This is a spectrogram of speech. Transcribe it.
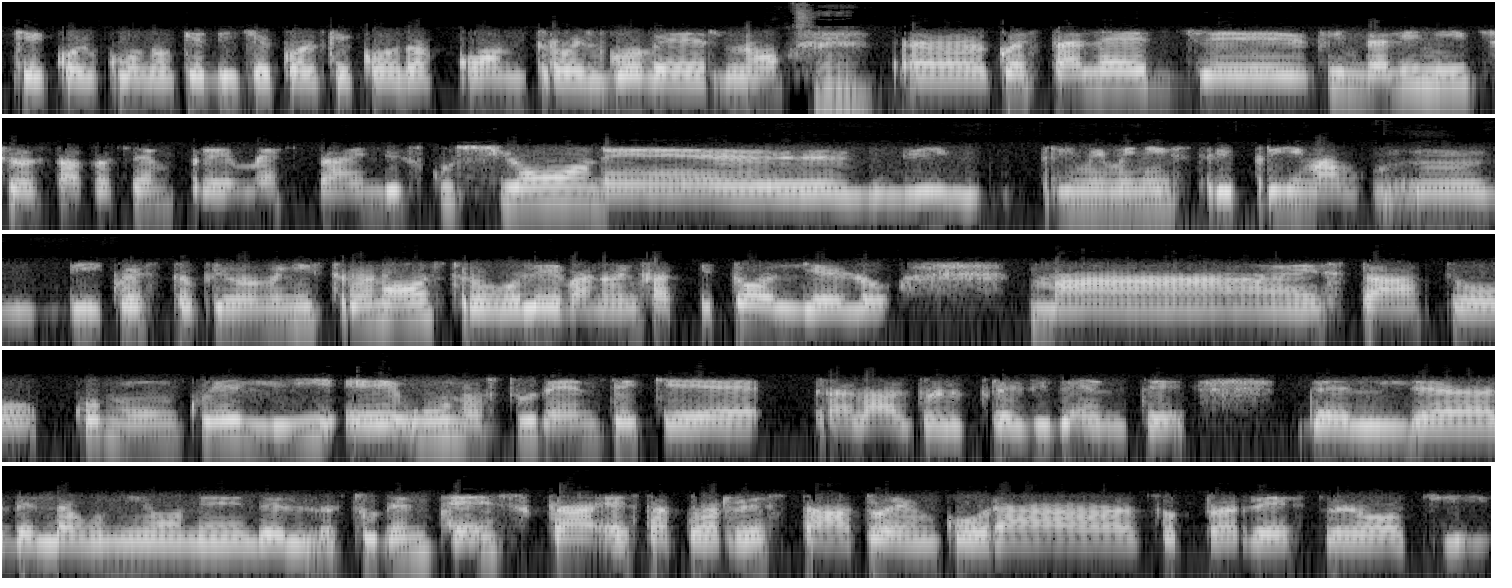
che qualcuno che dice qualche cosa contro il governo. Sì. Eh, questa legge fin dall'inizio è stata sempre messa in discussione, i primi ministri prima mh, mm, di questo primo ministro nostro volevano infatti toglierlo, ma è stato comunque lì e uno studente che è tra l'altro il presidente del, eh, della Unione del Studentesca è stato arrestato, è ancora sotto arresto e oggi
